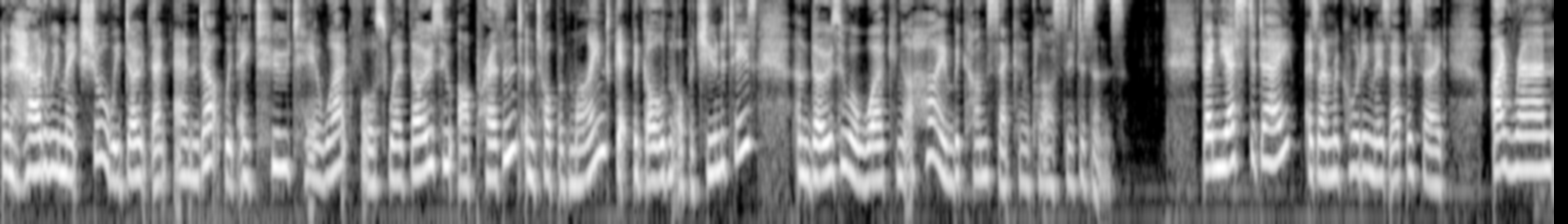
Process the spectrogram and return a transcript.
And how do we make sure we don't then end up with a two tier workforce where those who are present and top of mind get the golden opportunities and those who are working at home become second class citizens? Then, yesterday, as I'm recording this episode, I ran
